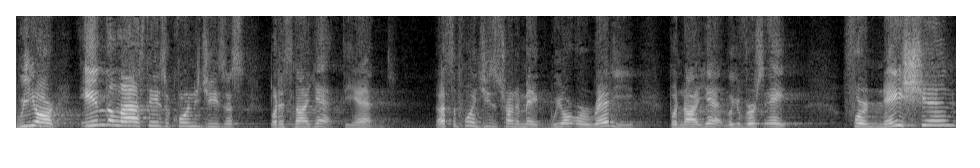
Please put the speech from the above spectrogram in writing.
We are in the last days according to Jesus, but it's not yet the end. That's the point Jesus is trying to make. We are already but not yet. Look at verse 8. For nation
